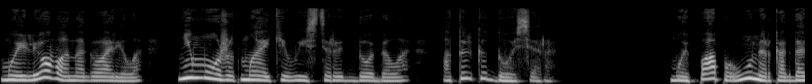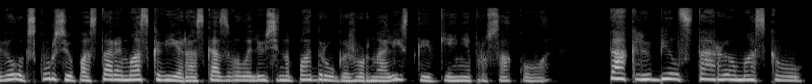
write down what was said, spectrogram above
Мой Лёва, она говорила, не может майки выстирать добела, а только досера. Мой папа умер, когда вел экскурсию по старой Москве, рассказывала Люсина подруга, журналистка Евгения Прусакова. Так любил старую Москву.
